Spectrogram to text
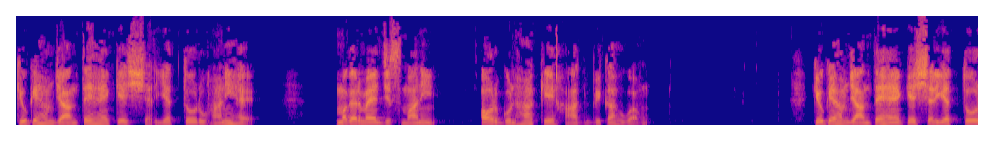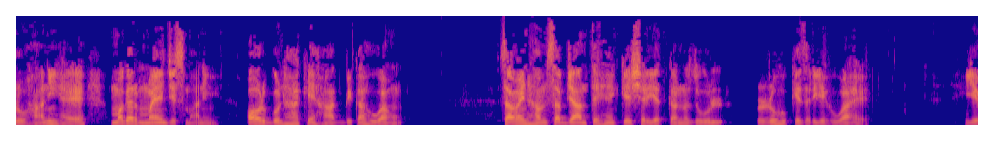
کیونکہ ہم جانتے ہیں کہ شریعت تو روحانی ہے، مگر میں جسمانی اور گناہ کے ہاتھ بکا ہوا ہوں۔ کیونکہ ہم جانتے ہیں کہ شریعت تو روحانی ہے، مگر میں جسمانی اور گناہ کے ہاتھ بکا ہوا ہوں۔ سامن ہم سب جانتے ہیں کہ شریعت کا نزول روح کے ذریعے ہوا ہے۔ یہ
